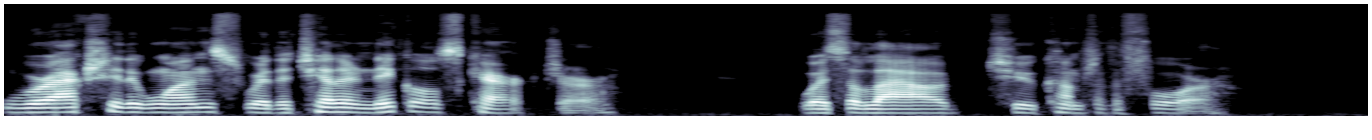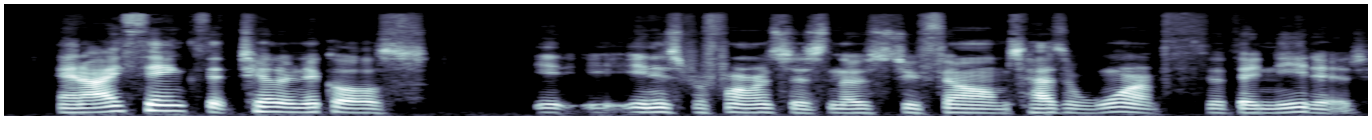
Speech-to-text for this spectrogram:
were actually the ones where the Taylor Nichols character was allowed to come to the fore. And I think that Taylor Nichols, in, his performances in those two films, has a warmth that they needed.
